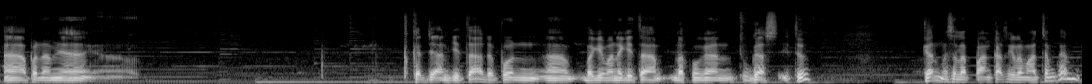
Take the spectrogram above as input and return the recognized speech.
eh, apa namanya pekerjaan kita ataupun uh, bagaimana kita melakukan tugas itu kan masalah pangkat segala macam kan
